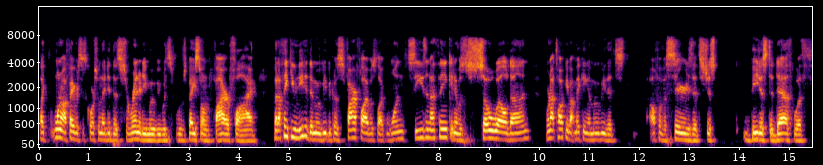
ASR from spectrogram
like one of my favorites, of course, when they did the Serenity movie was was based on Firefly. But I think you needed the movie because Firefly was like one season, I think, and it was so well done. We're not talking about making a movie that's off of a series that's just beat us to death with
